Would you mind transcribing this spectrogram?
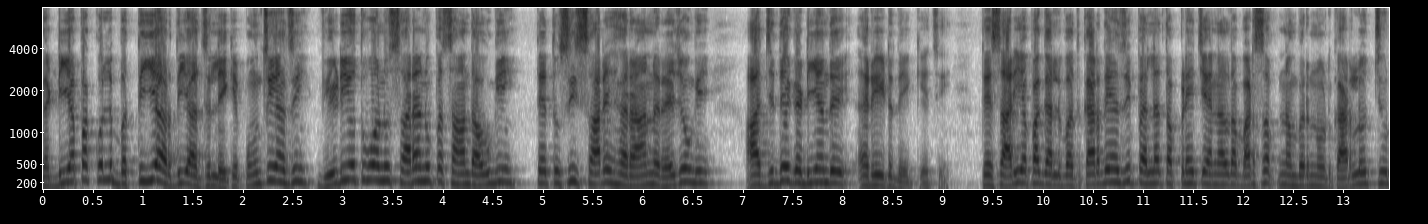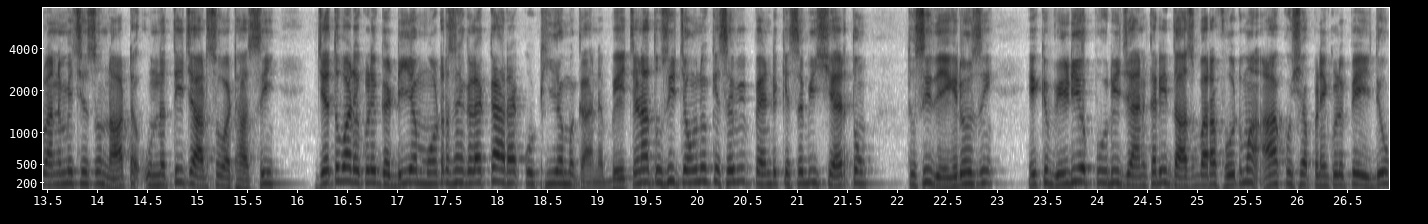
ਗੱਡੀ ਆਪਾਂ ਕੁੱਲ 32000 ਦੀ ਅੱਜ ਲੈ ਕੇ ਪਹੁੰਚੇ ਹਾਂ ਜੀ। ਵੀਡੀਓ ਤੁਹਾਨੂੰ ਸਾਰਿਆਂ ਨੂੰ ਪਸੰਦ ਆਊਗੀ ਤੇ ਤੁਸੀਂ ਸਾਰੇ ਹੈਰਾਨ ਰਹਿ ਜਾਓਗੇ ਅੱਜ ਦੇ ਗੱਡੀਆਂ ਦੇ ਰੇਟ ਦੇਖ ਕੇ ਜੀ। ਤੇ ਸਾਰੀ ਆਪਾਂ ਗੱਲਬਾਤ ਕਰਦੇ ਹਾਂ ਜੀ। ਪਹਿਲਾਂ ਤਾਂ ਆਪਣੇ ਚੈਨਲ ਦਾ WhatsApp ਨੰਬਰ ਨੋਟ ਕਰ ਲਓ 94659 29488 ਜੇ ਤੁਹਾਡੇ ਕੋਲੇ ਗੱਡੀ ਆ ਮੋਟਰਸਾਈਕਲ ਹੈ, ਘਰ ਹੈ, ਕੋਠੀ ਹੈ ਮਕਾਨ ਹੈ, ਵੇਚਣਾ ਤੁਸੀਂ ਚਾਹੁੰਦੇ ਹੋ ਕਿਸੇ ਵੀ ਪਿੰਡ, ਕਿਸੇ ਵੀ ਸ਼ਹਿਰ ਤੋਂ, ਤੁਸੀਂ ਦੇਖ ਰਹੇ ਹੋ ਜੀ। ਇੱਕ ਵੀਡੀਓ ਪੂਰੀ ਜਾਣਕਾਰੀ 10-12 ਫੋਟੋਆਂ ਆ ਕੁਛ ਆਪਣੇ ਕੋਲੇ ਭੇਜ ਦਿਓ।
